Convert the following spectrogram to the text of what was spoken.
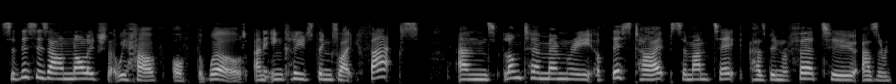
So this is our knowledge that we have of the world and it includes things like facts and long-term memory of this type, semantic, has been referred to as a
